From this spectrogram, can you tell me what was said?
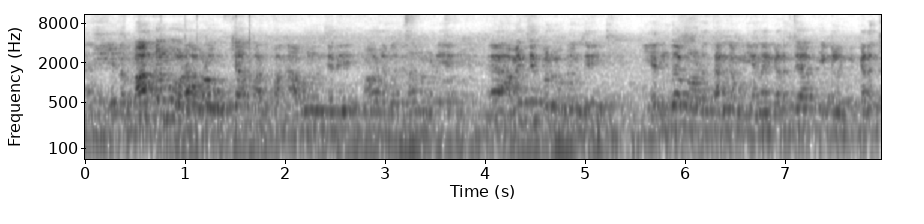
அஹ், என்னை பார்த்தோம் ஒரு அவ்வளோ உற்சாகமாக இருப்பாங்க. அவங்களும் சரி மாவட்ட கழகத்தில் நம்முடைய அமைச்சர் பெருமக்களும் சரி. எந்த மாவட்ட தங்கம் எனக்கு கிடைச்ச எங்களுக்கு கிடைச்ச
